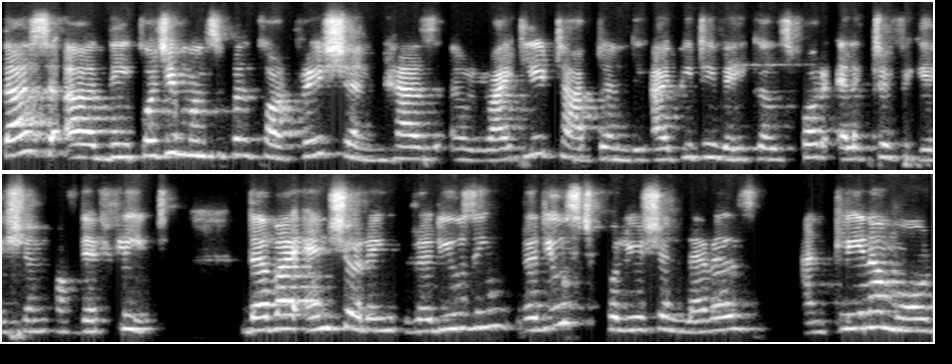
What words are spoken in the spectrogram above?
Thus, uh, the Kochi Municipal Corporation has uh, rightly tapped in the IPT vehicles for electrification of their fleet thereby ensuring reducing reduced pollution levels and cleaner mode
